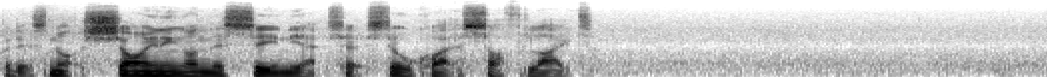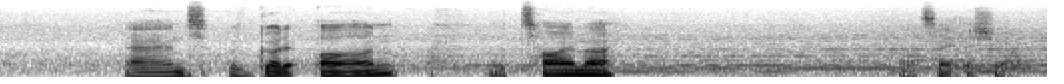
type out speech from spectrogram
but it's not shining on this scene yet, so it's still quite a soft light. And we've got it on the timer. I'll take the shot.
